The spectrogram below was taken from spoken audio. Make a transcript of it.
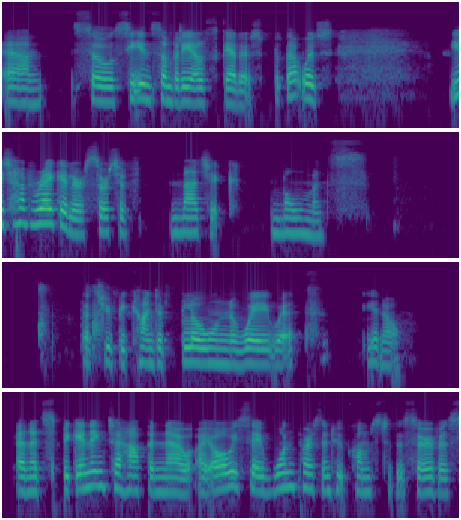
Um, so seeing somebody else get it. But that would you'd have regular sort of magic moments that you'd be kind of blown away with, you know. And it's beginning to happen now. I always say one person who comes to the service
